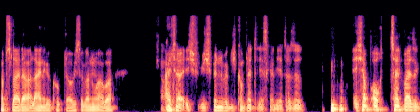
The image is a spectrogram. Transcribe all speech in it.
Hab's leider alleine geguckt, glaube ich sogar nur, aber Schade. Alter, ich, ich bin wirklich komplett eskaliert. Also ich habe auch zeitweise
